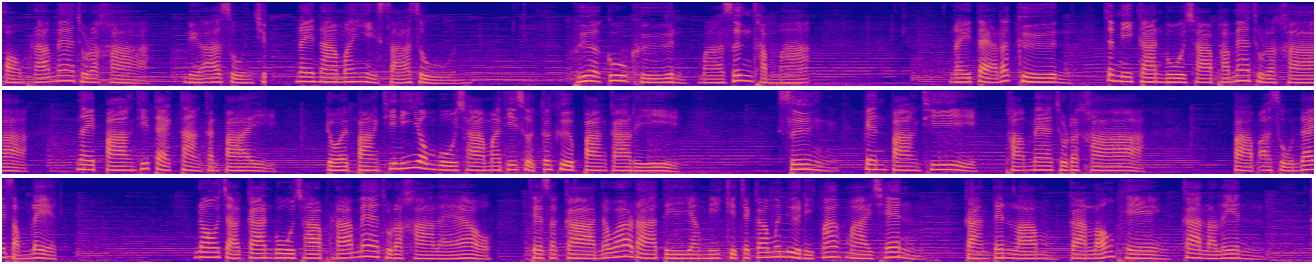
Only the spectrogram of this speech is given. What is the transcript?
ของพระแม่จุรคา เหนืออสูรเชื้อในนามมหิสาสูรเพื่อกู้คืนมาซึ่งธรรมะ ในแต่ละคืนจะมีการบูชาพระแม่ทุรคา ในปางที่แตกต่างกันไป โดยปางที่นิยมบูชามาที่สุดก็คือปางการี ซึ่งเป็นปางที่พระแม่ทุรคา ปราบอสูรได้สำเร็จ นอกจากการบูชาพระแม่ทุรคาแล้ว เทศกาลนวราตรียังมีกิจกรรมอื่นๆอีกมากมาย เช่น การเต้นรำการร้องเพลง การละเล่น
